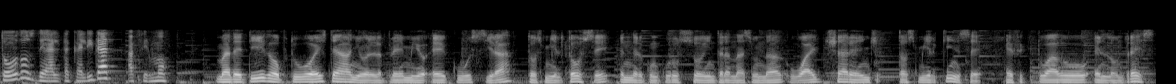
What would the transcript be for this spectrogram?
todos de alta calidad, afirmó. Madetic obtuvo este año el premio EQ Syrah 2012 en el concurso internacional White Challenge 2015, efectuado en Londres.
